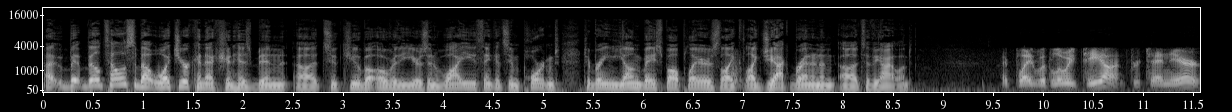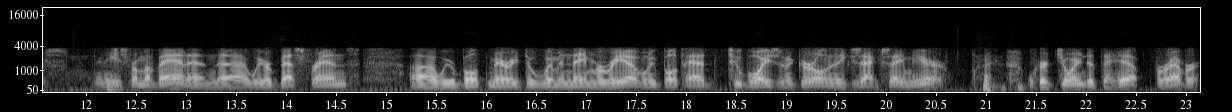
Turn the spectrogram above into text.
Uh, Bill, tell us about what your connection has been uh, to Cuba over the years and why you think it's important to bring young baseball players like, like Jack Brennan uh, to the island. I played with Luis Tiant for 10 years, and he's from Havana, and uh, we were best friends. Uh, we were both married to women named Maria, and we both had two boys and a girl in the exact same year. we're joined at the hip forever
